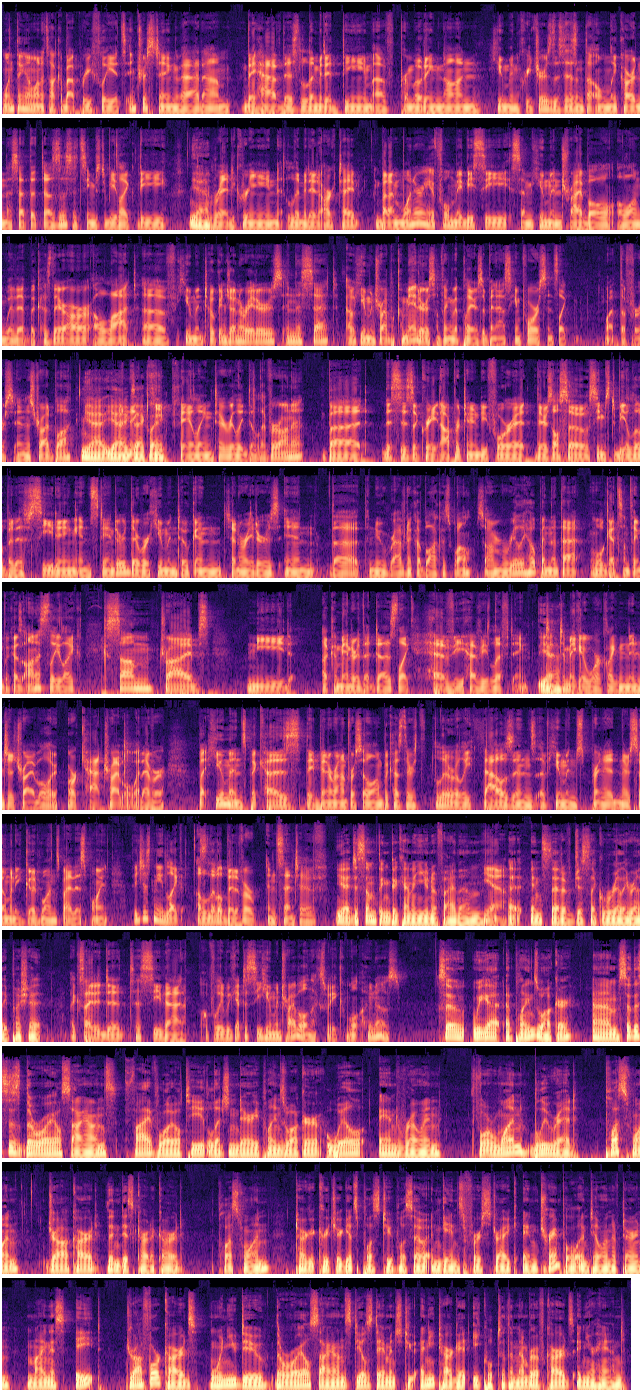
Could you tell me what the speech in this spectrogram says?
One thing I want to talk about briefly, it's interesting that um, they have this limited theme of promoting non human creatures. This isn't the only card in the set that does this. It seems to be like the Yeah. red green limited archetype. But I'm wondering if we'll maybe see some human tribal along with it because there are a lot of human token generators in this set. A human tribal commander is something that players have been asking for since like what the first Innistrad block. Yeah, yeah, and exactly. They keep failing to really deliver on it. But this is a great opportunity for it. There's also seems to be a little bit of seeding in standard. There were human token generators in the, the new Ravnica block as well. So I'm really hoping that that will get something because honestly, like some tribes need a commander that does like heavy, heavy lifting Yeah. to, to make it work, like Ninja Tribal or, or Cat Tribal, whatever. But humans, because they've been around for so long, because there's literally thousands of humans printed, and there's so many good ones by this point, they just need like a little bit of a incentive. Yeah, just something to kind of unify them. Yeah. uh, instead of just like really, really push it. Excited to, to see that. Hopefully, we get to see human tribal next week. Well, who knows? So we got a planeswalker. Um, so this is the Royal Scions, five loyalty, legendary planeswalker, Will and Rowan, for one blue red, plus one. Draw a card, then discard a card. Plus one. Target creature gets plus two plus zero and gains first strike and trample until end of turn. Minus eight. Draw four cards. When you do, the Royal Scions deals damage to any target equal to the number of cards in your hand.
